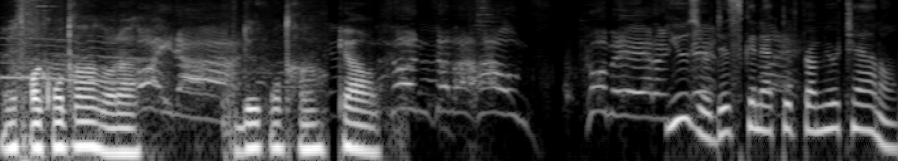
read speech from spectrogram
Allez, 3 contre 1, voilà. 2 contre 1. Carl. User disconnected from your channel.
